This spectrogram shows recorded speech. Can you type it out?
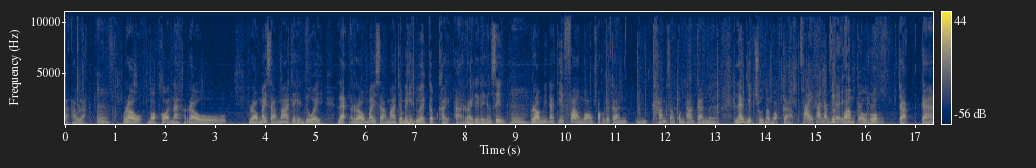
ละเอาละอืมเราบอกก่อนนะ เรา เราไม่สามารถจะเห็นด้วย และเราไม่สามารถจะไม่เห็นด้วยกับใครอะไรใด ๆ ทั้งสิ้นอืมเรามีหน้าที่เฝ้ามองปรากฏการณ์ทางสังคมทางการเมือง แล้วหยิบฉวยมาบอกกล่าว ใช่ค่ะนำเสด้วยนอในควาสิ่มงที่เกิดเคารขึ้พนจากการ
